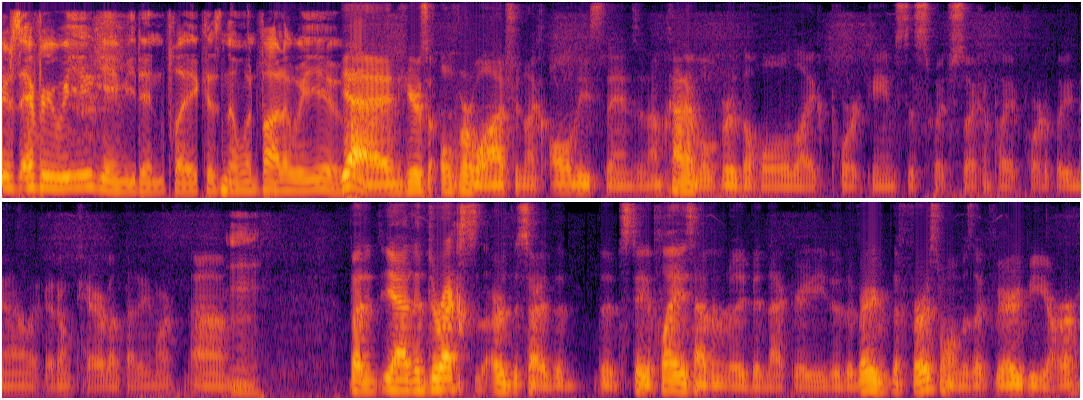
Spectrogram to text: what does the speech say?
here's every wii u game you didn't play because no one bought a wii u yeah and here's Overwatch and like all these things and I'm kind of over the whole like port games to Switch so I can play it portably now like I don't care about that anymore um, Mm. but yeah the directs or the sorry the, the state of plays haven't really been that great either the very the first one was like very VR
